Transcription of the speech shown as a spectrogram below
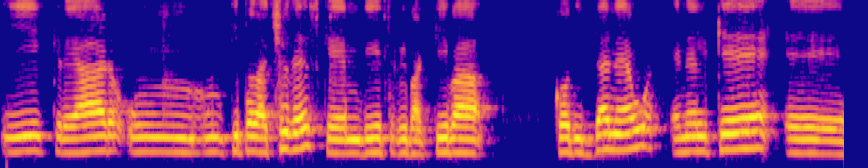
i crear un, un tipus d'ajudes que hem dit Ribactiva Covid-19 en el que eh,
